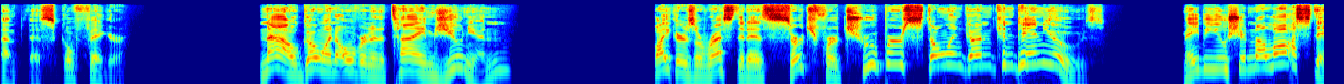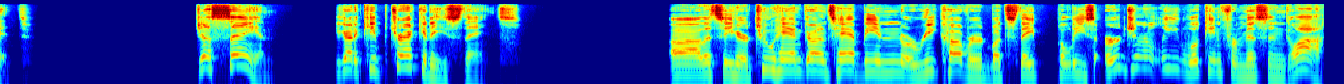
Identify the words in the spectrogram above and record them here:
Memphis. Go figure. Now, going over to the Times Union, bikers arrested as search for trooper's stolen gun continues. Maybe you shouldn't have lost it. Just saying. You got to keep track of these things. Uh, let's see here. Two handguns have been recovered, but state police urgently looking for missing Glock.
